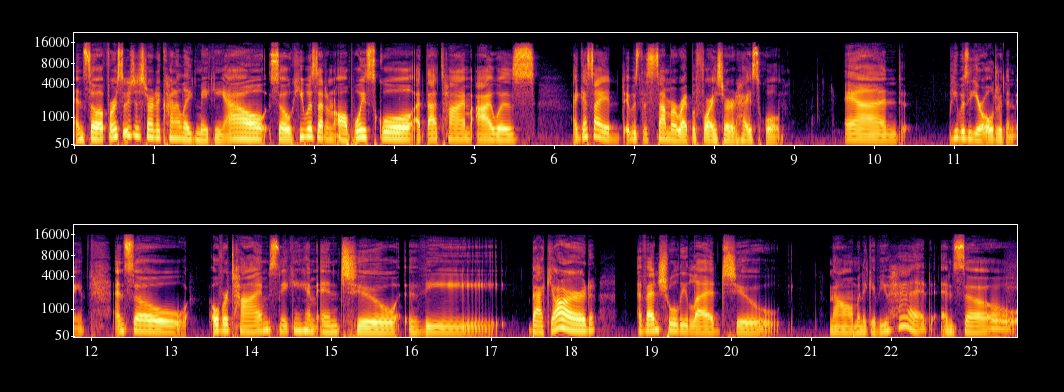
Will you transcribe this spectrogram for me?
And so at first we just started kind of like making out. So he was at an all boys school. At that time I was I guess I had it was the summer right before I started high school. And he was a year older than me. And so over time sneaking him into the backyard eventually led to now I'm going to give you head. And so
